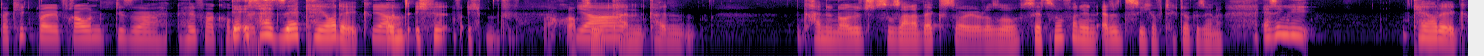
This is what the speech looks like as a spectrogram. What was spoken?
da kickt bei Frauen dieser Helferkomplex. Der ist halt sehr chaotic. Ja. Und ich finde, ich auch absolut ja. kein, kein keine Knowledge zu seiner Backstory oder so. Das ist jetzt nur von den Edits, die ich auf TikTok gesehen habe. Er ist irgendwie chaotic.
